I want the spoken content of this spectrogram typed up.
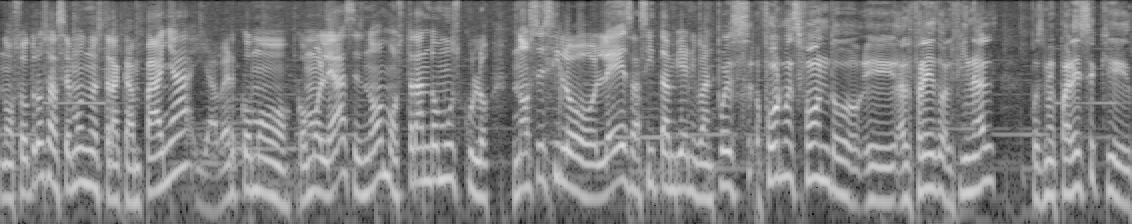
nosotros hacemos nuestra campaña y a ver cómo, cómo le haces, ¿no? Mostrando músculo. No sé si lo lees así también, Iván. Pues forma es fondo, eh, Alfredo. Al final, pues me parece que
